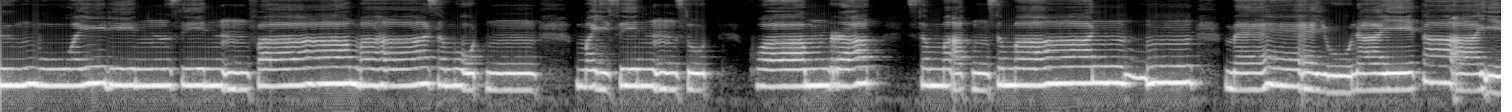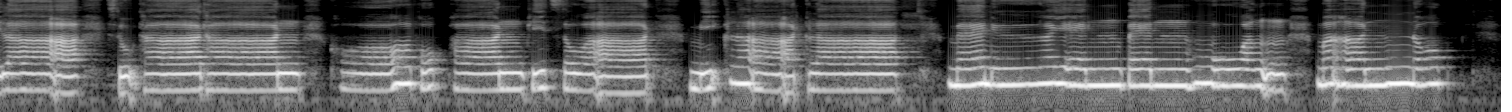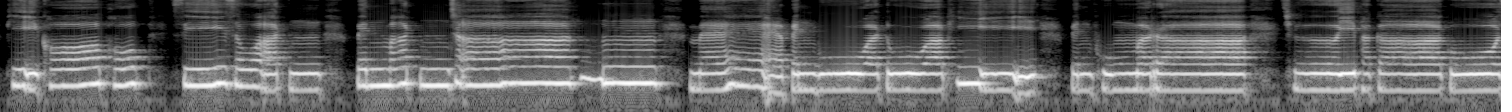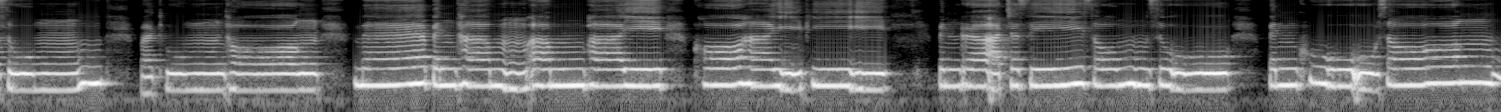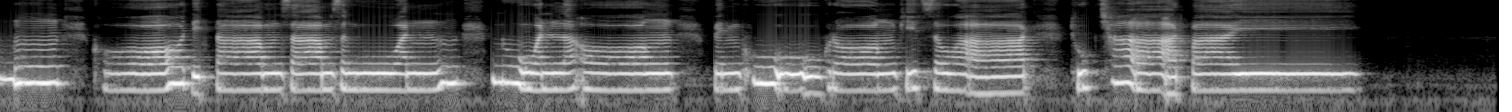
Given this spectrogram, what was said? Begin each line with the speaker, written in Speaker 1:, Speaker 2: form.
Speaker 1: ถึงมวยดินสิ้นฟ้ามหาสมุทรไม่สิ้นสุด ความรักสมัครสมาน แม้อยู่ในใต้ลา สุธาทาน ขอพบผ่านพิศวาส มิคลาดกลา แม้เนื้อเย็นเป็นห่วง มหันนก พี่ขอพบ สีสวัสดิ์เป็นมัดชาแม้เป็นบัวตัวพี่ เป็นภูมิรา เชย พกาโกสุมปทุมทอง แม้เป็นธรรมอัมภัย ขอให้พี่ เป็นราชสีสมสู่ เป็นคู่สอง ขอติดตามสามสงวน นวลละออง เป็นคู่ครองพิศวาสทุกชาติไป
